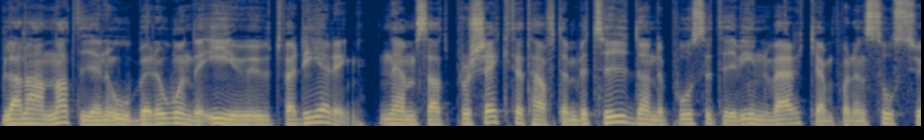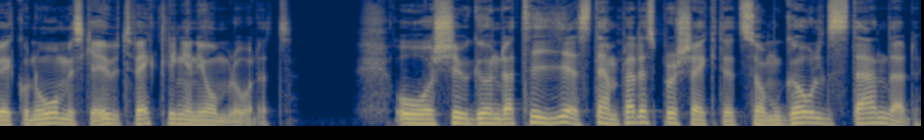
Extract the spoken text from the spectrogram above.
Bland annat i en oberoende EU-utvärdering nämns att projektet haft en betydande positiv inverkan på den socioekonomiska utvecklingen i området. Och 2010 stämplades projektet som Gold Standard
